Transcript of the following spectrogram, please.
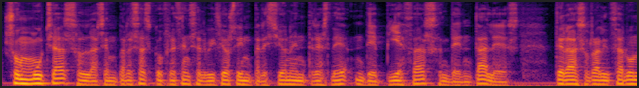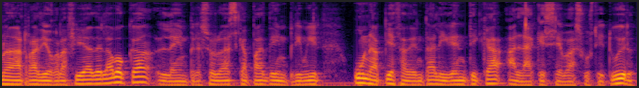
son muchas las empresas que ofrecen servicios de impresión en 3D de piezas dentales. Tras realizar una radiografía de la boca, la impresora es capaz de imprimir una pieza dental idéntica a la que se va a sustituir.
